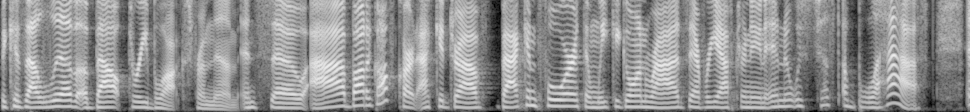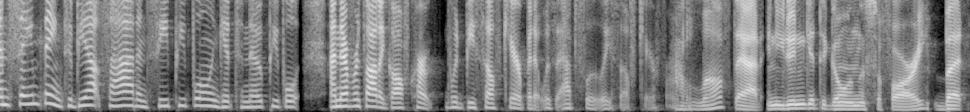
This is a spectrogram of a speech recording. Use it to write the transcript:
because I live about three blocks from them. And so I bought a golf cart. I could drive back and forth and we could go on rides every afternoon. And it was just a blast. And same thing to be outside and see people and get to know people. I never thought a golf cart would be self care, but it was absolutely self care for me. I love that. And you didn't get to go on the safari, but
